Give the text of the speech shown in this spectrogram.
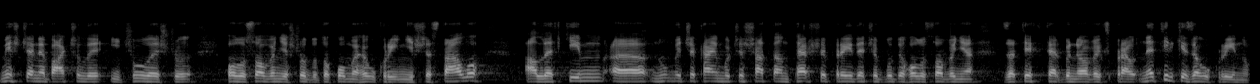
ми ще не бачили і чули, що голосування щодо допомоги Україні ще стало. Але втім, е, ну ми чекаємо, чи шатан перше прийде, чи буде голосування за тих термінових справ не тільки за Україну,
